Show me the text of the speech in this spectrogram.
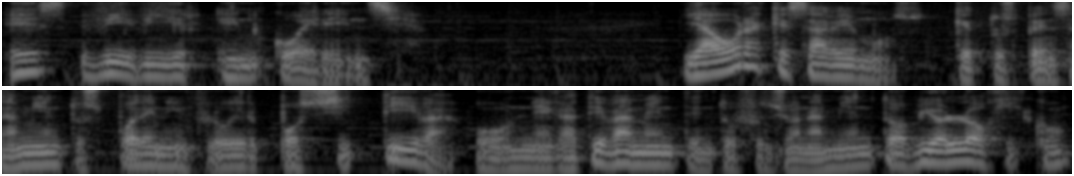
es vivir en coherencia. Y ahora que sabemos que tus pensamientos pueden influir positiva o negativamente en tu funcionamiento biológico,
